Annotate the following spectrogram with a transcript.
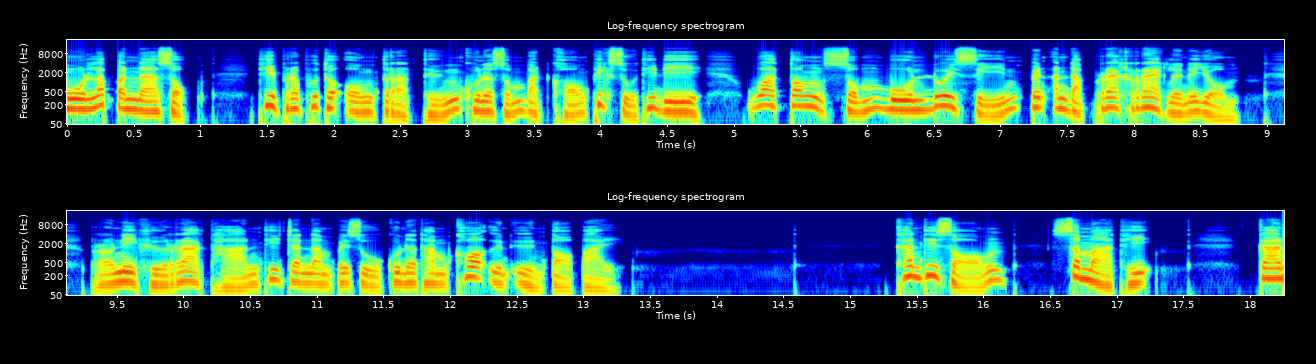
มูลปนาศกที่พระพุทธองค์ตรัสถึงคุณสมบัติของภิกษุที่ดี ว่าต้องสมบูรณ์ด้วยศีลเป็นอันดับแรก ๆ เลยนะโยม เพราะนี่คือรากฐานที่จะนำไปสู่คุณธรรมข้ออื่น ๆ ต่อไป ขั้นที่ 2 สมาธิ การ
